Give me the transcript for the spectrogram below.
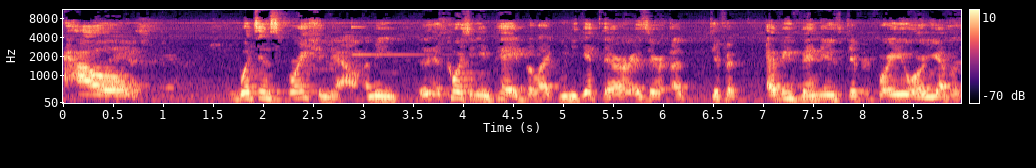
how what's inspiration now i mean of course you're getting paid but like when you get there is there a different every venue is different for you or you have a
